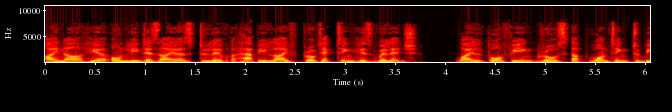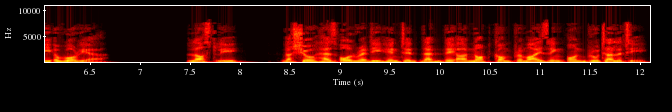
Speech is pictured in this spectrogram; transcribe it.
Einar here only desires to live a happy life protecting his village, while Thorfinn grows up wanting to be a warrior. Lastly, the show has already hinted that they are not compromising on brutality.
